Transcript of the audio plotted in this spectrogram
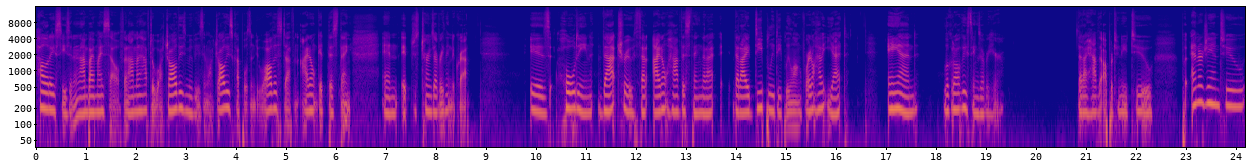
holiday season and I'm by myself and I'm going to have to watch all these movies and watch all these couples and do all this stuff and I don't get this thing and it just turns everything to crap is holding that truth that I don't have this thing that I that I deeply deeply long for. I don't have it yet. And look at all these things over here that I have the opportunity to put energy into,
